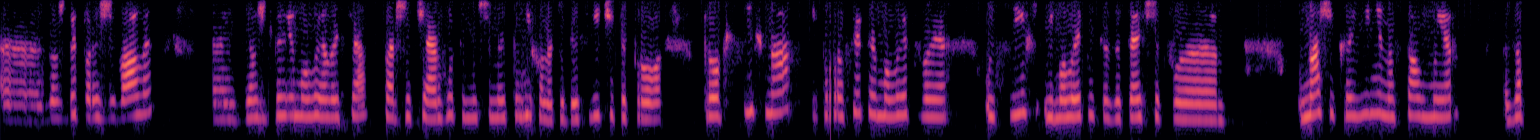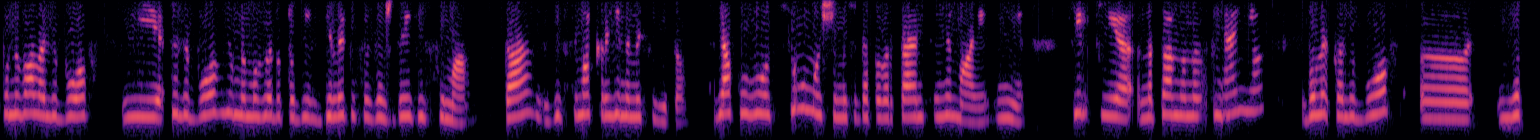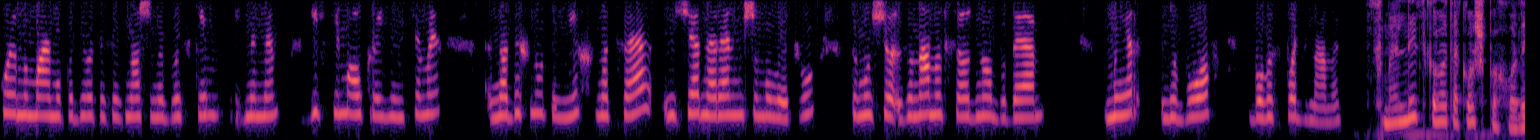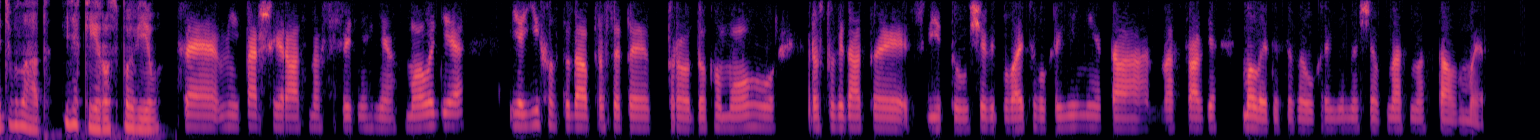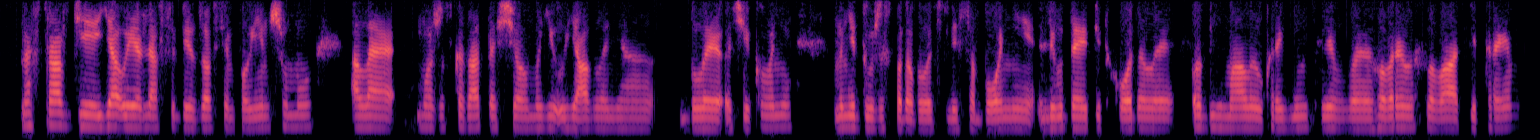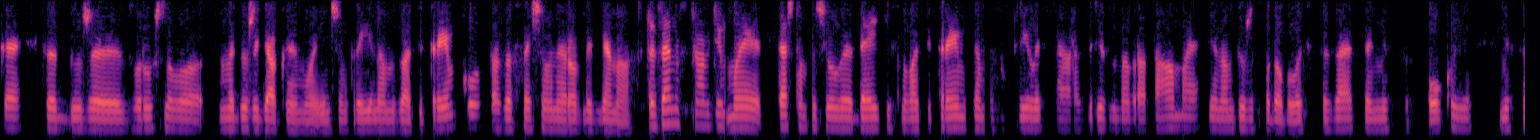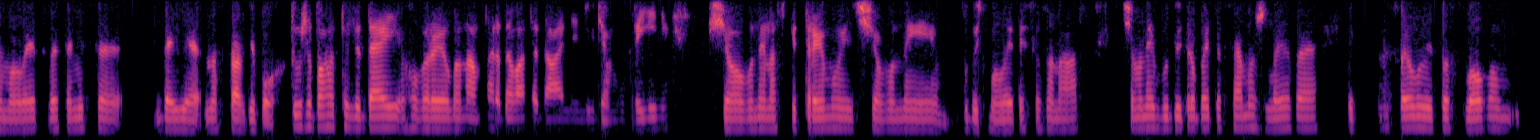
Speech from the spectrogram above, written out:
завжди переживали, завжди молилися в першу чергу, тому що ми поїхали туди свідчити про, про всіх нас і попросити молитви усіх і молитися за те, щоб е, в нашій країні настав мир, запанувала любов, і цю любов'ю ми могли би поділитися завжди зі всіма, та зі всіма країнами світу. Якого суму, що ми сюди повертаємося, немає. Ні, тільки напевно натхнення, велика любов, е, якою ми маємо поділитися з нашими близькими рідними, зі всіма українцями, надихнути їх на це і ще на ревнішу молитву, тому що за нами все одно буде мир, любов, бо Господь з нами. З Хмельницького також походить Влад, який розповів. Це мій перший раз на всесвітніх днях молоді. Я їхав туди просити про допомогу, розповідати світу, що відбувається в Україні, та насправді молитися за Україну, щоб в нас настав мир. Насправді я уявляв собі зовсім по-іншому, але можу сказати, що мої уявлення були очікувані. Мені дуже сподобалось в Лісабоні. Люди підходили, обіймали українців, е, говорили слова підтримки. Це дуже зворушливо. Ми дуже дякуємо іншим країнам за підтримку та за все, що вони роблять для нас. ТЗ насправді ми теж там почули деякі слова підтримки. Ми зустрілися з різними братами. І нам дуже сподобалось ТЗ. Це місце спокою, місце молитви та місце де є насправді Бог. Дуже багато людей говорило нам передавати далі людям в Україні, що вони нас підтримують, що вони будуть молитися за нас, що вони будуть робити все можливе якою силою то словом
